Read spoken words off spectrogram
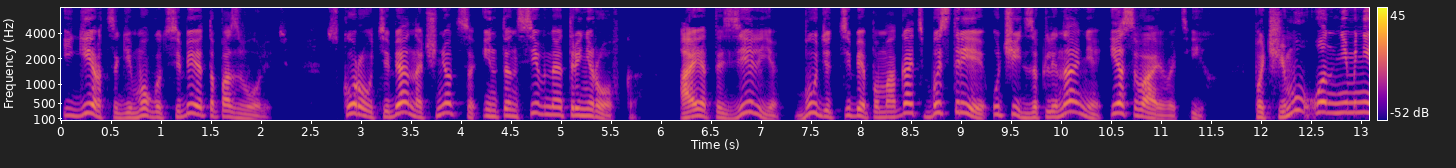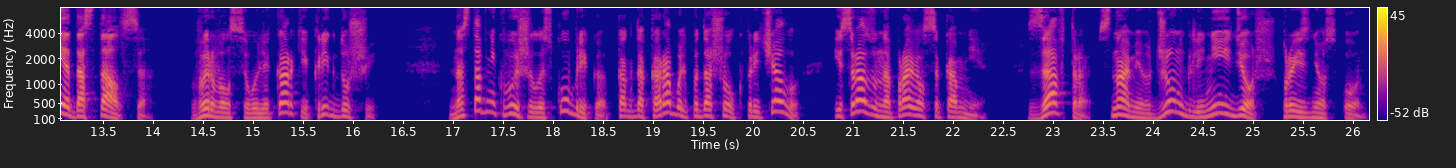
и герцоги могут себе это позволить. Скоро у тебя начнется интенсивная тренировка. А это зелье будет тебе помогать быстрее учить заклинания и осваивать их. Почему он не мне достался? Вырвался у лекарки крик души. Наставник вышел из кубрика, когда корабль подошел к причалу и сразу направился ко мне. «Завтра с нами в джунгли не идешь», — произнес он.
